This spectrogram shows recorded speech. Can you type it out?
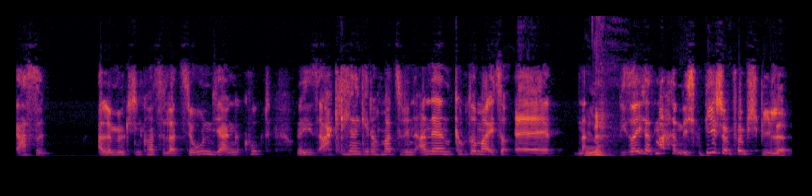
hast du alle möglichen Konstellationen die angeguckt und dann hieß, ah, Kilian, geh doch mal zu den anderen, guck doch mal. Ich so, äh, na, wie soll ich das machen? Ich habe hier schon fünf Spiele.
